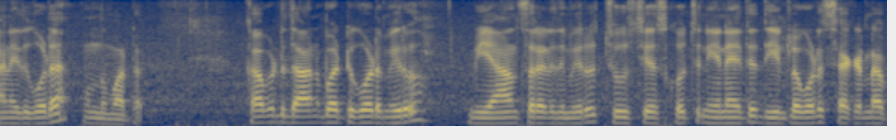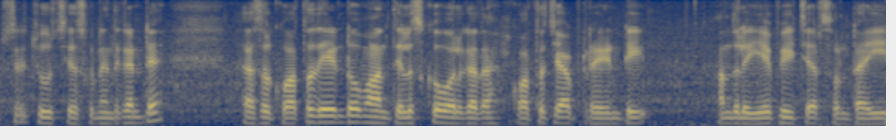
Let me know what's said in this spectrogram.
అనేది కూడా ఉందన్నమాట. కాబట్టి దాన్ని బట్టి కూడా మీరు మీ ఆన్సర్ అనేది మీరు చూస్ చేసుకోవచ్చు. నేనైతే దీంట్లో కూడా సెకండ్ ఆప్షన్ చూస్ చేసుకున్నాను ఎందుకంటే అసలు కొత్తది ఏంటో మనం తెలుసుకోవాలి కదా. కొత్త చాప్టర్ ఏంటి? అందులో ఏ ఫీచర్స్ ఉంటాయి?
